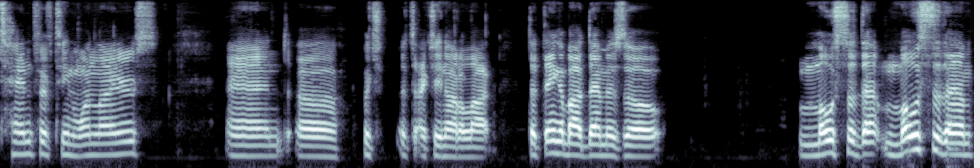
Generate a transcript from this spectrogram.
10 15 one liners and uh which it's actually not a lot. The thing about them is though most of them most of them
